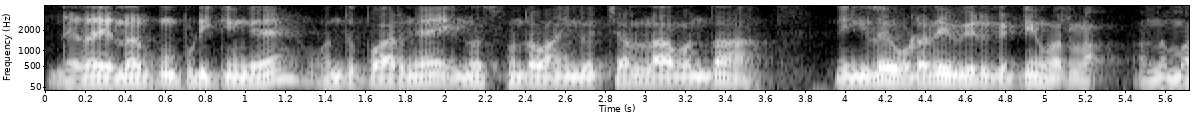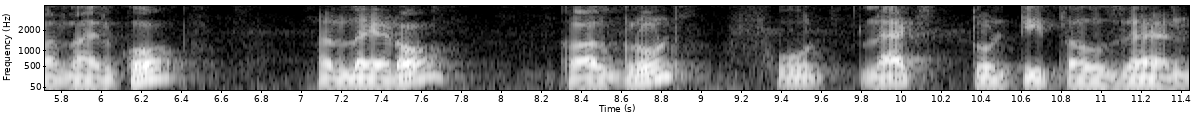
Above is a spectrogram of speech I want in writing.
இந்த இடம் எல்லாருக்கும் பிடிக்குங்க. வந்து பாருங்கள் இன்வெஸ்ட்மெண்ட்டாக வாங்கி வச்சாலும் லாபம் தான். நீங்களே உடனே வீடு கட்டியும் வரலாம். அந்த மாதிரி தான் இருக்கும். நல்ல இடம். கால் ground four lakhs twenty thousand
